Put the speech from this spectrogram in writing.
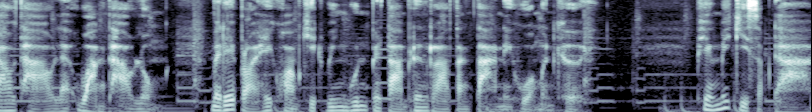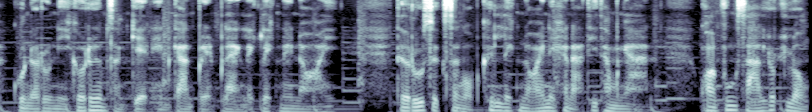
ก้าวเท้า และวางเท้าลง ไม่ได้ปล่อยให้ความคิดวิ่งวุ่นไปตามเรื่องราวต่าง ๆ ในหัวเหมือนเคย เพียงไม่กี่สัปดาห์ คุณอรุณีก็เริ่มสังเกตเห็นการเปลี่ยนแปลงเล็กๆ น้อยๆ เธอรู้สึกสงบขึ้นเล็กน้อยในขณะที่ทำงาน ความฟุ้งซ่านลดลง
